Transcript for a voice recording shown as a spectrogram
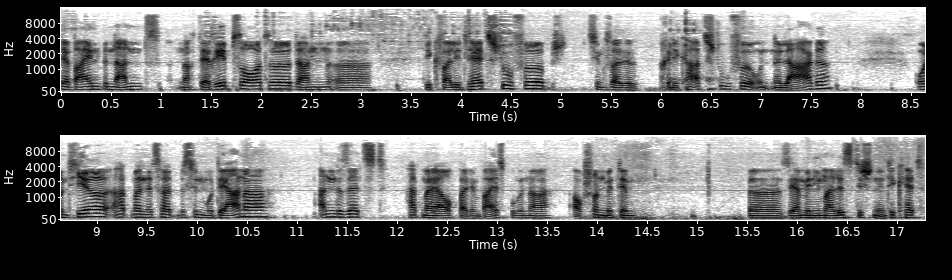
der Wein benannt nach der Rebsorte, dann äh, die Qualitätsstufe beziehungsweise Prädikatsstufe und eine Lage. Und hier hat man jetzt halt ein bisschen moderner angesetzt. Hat man ja auch bei dem Weißburgener auch schon mit dem äh, sehr minimalistischen Etikett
